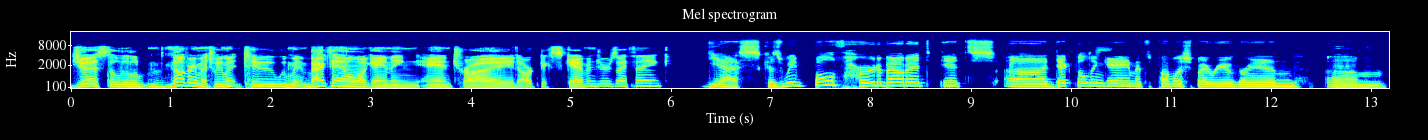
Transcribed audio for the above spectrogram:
Just a little not very much we went to we went back to analog gaming and tried arctic scavengers i think Yes, because we both heard about it. It's a deck building game. It's published by Rio Grande. Um,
